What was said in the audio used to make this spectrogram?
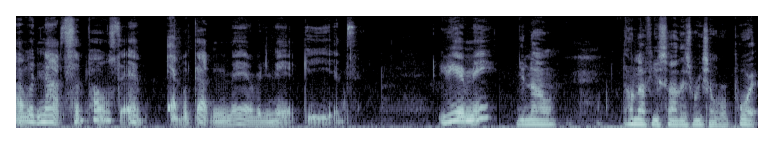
I was not supposed to have ever gotten married and had kids. You hear me? You know, I don't know if you saw this recent report,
